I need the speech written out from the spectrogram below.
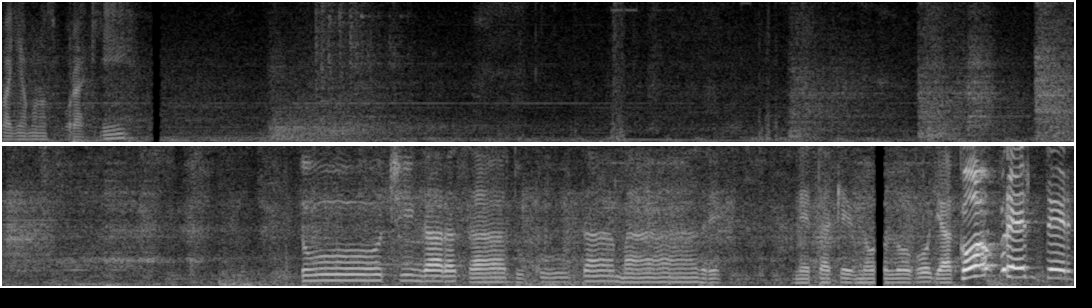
Vayámonos por aquí. Tú chingarás a tu puta madre. Neta que no lo voy a comprender.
